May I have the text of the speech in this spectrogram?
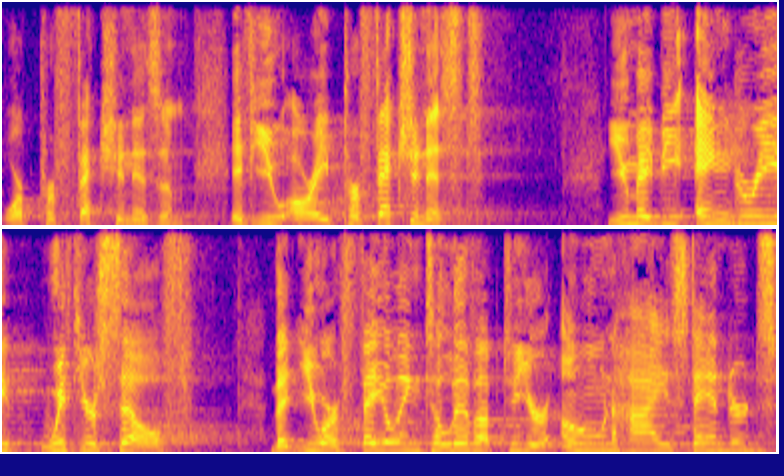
or perfectionism. If you are a perfectionist, you may be angry with yourself that you are failing to live up to your own high standards.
